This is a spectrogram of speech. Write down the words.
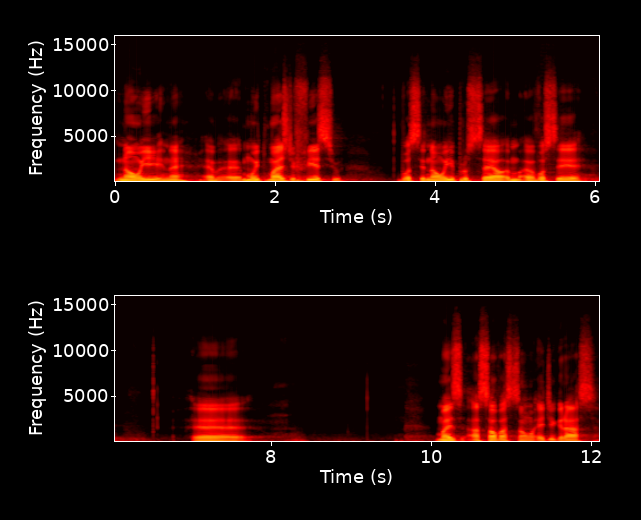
não ir, né? É, é, muito mais difícil você não ir para o céu, é, você. É, mas a salvação é de graça.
